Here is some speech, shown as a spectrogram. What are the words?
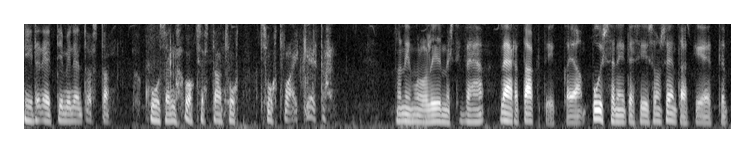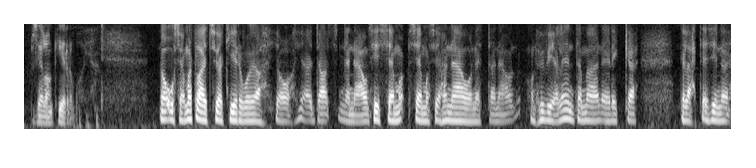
niiden etsiminen tuosta kuusen oksasta on suht, suht vaikeaa. No niin, mulla oli ilmeisesti vähän väärä taktiikka ja puissa niitä siis on sen takia, että siellä on kirvoja. No useimmat lait syö kirvoja, joo, ja, ja nämä on siis semmo, semmoisiahan nämä on, että nämä on, on hyviä lentämään, eli ne lähtee sinne,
